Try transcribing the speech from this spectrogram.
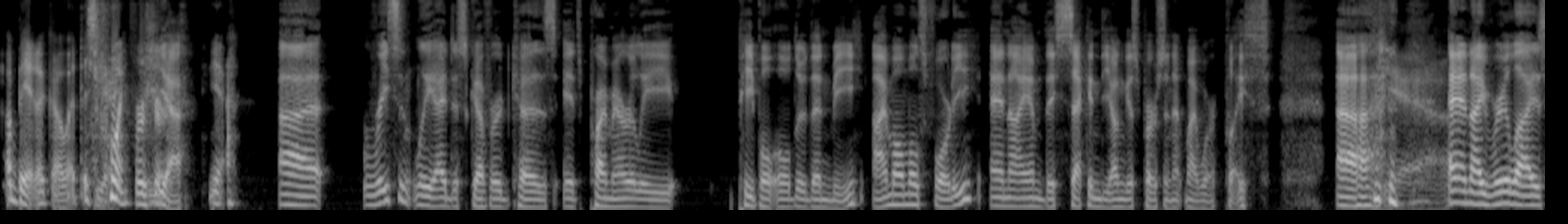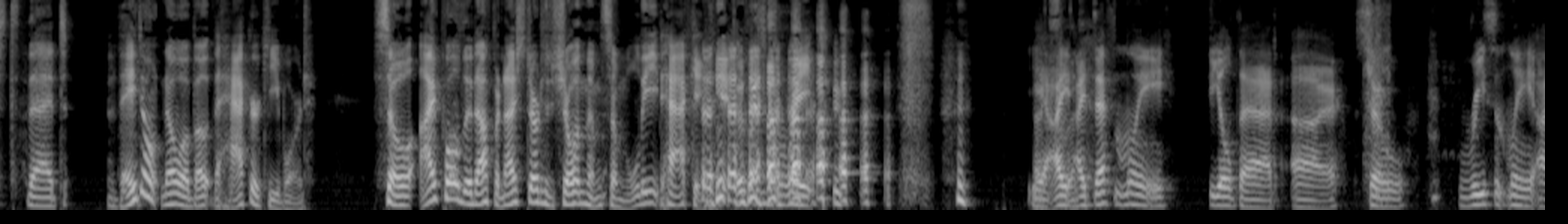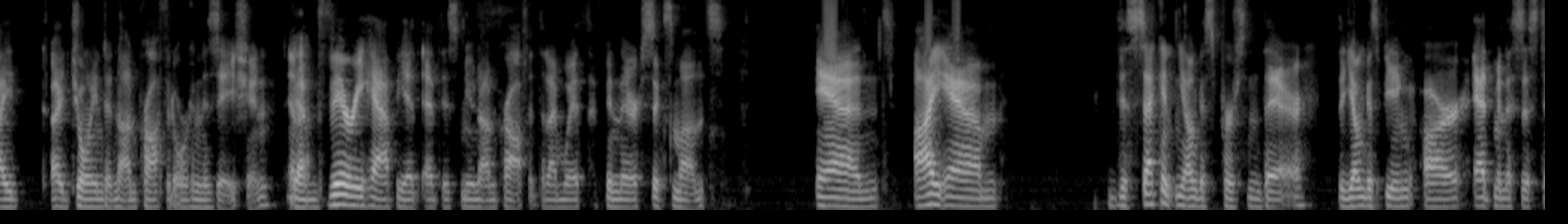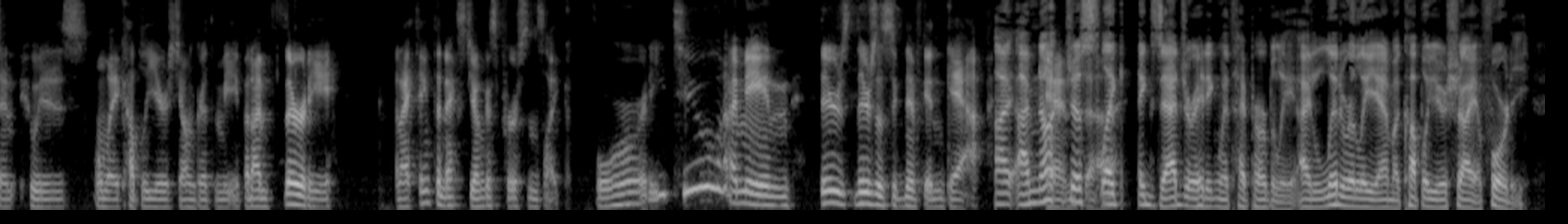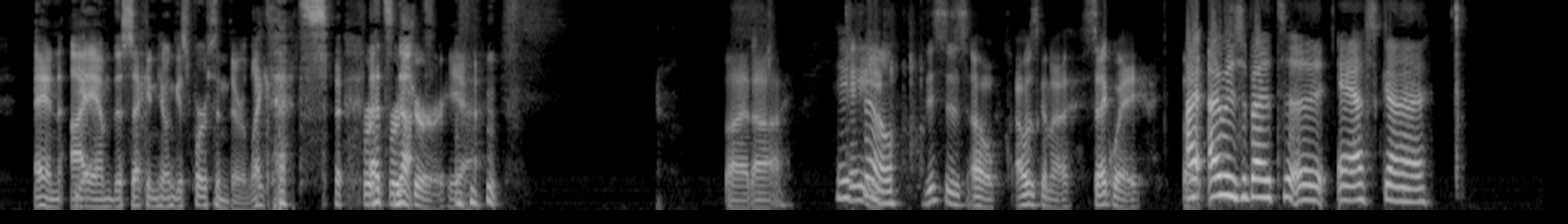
a bit ago at this Yeah, point. for sure. Yeah. Yeah. Uh, recently I discovered because it's primarily people older than me. I'm almost forty, and I am the second youngest person at my workplace. Uh, Yeah. and I realized that they don't know about the hacker keyboard. So I pulled it up and I started showing them some leet hacking. It was great. Yeah, I, I definitely feel that. Uh, so recently, I I joined a nonprofit organization, and Yeah. I'm very happy at, at this new nonprofit that I'm with. I've been there six months, and I am the second youngest person there. The youngest being our admin assistant, who is only a couple of years younger than me, but I'm 30, and I think the next youngest person's like 42. I mean, there's there's a significant gap. I, I'm not And, just uh, like exaggerating with hyperbole. I literally am a couple years shy of forty, and I am the second youngest person there. Like that's For, that's for nuts. sure, yeah. but uh Hey, Hey. Phil. this is oh, I was gonna segue. I, I was about to ask, uh,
